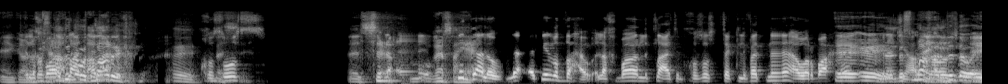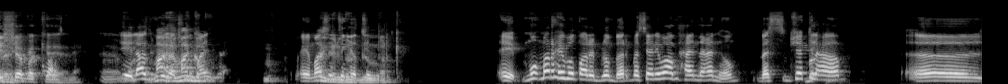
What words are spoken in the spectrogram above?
إيه طلعت. التاريخ بخصوص السعر غير أكيد صحيح. قالوا لا أكيد وضحوا. الأخبار اللي طلعت بخصوص تكلفتنا أو أرباحنا. اي اي من إيه، بس ما. حددوا أي إيه. شبكة يعني. اي لازم ما- اي ما كذي. بلومبرج اي مو ما راح يبون طاري بلومبرج بس يعني واضحه انه عنهم. بس بشكل عام آه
